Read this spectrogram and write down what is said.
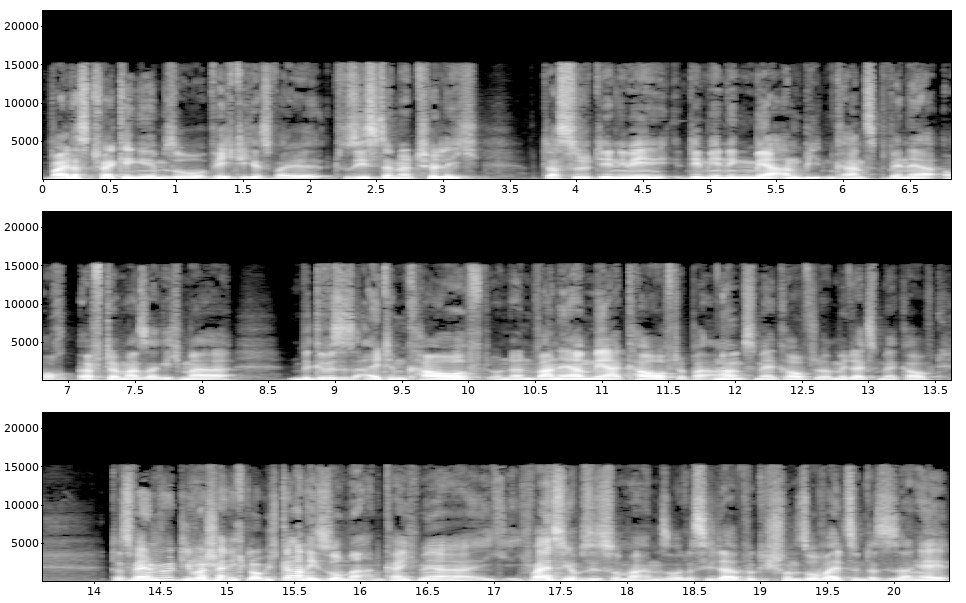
Weil das Tracking eben so wichtig ist, weil du siehst dann natürlich, dass du demjenigen mehr anbieten kannst, wenn er auch öfter mal, sag ich mal, ein gewisses Item kauft und dann wann er mehr kauft, ob er abends mehr kauft oder mittags mehr kauft. Das werden wir- die wahrscheinlich, glaube ich, gar nicht so machen. Kann ich mir, ich, ich weiß nicht, ob sie es so machen, so, dass sie da wirklich schon so weit sind, dass sie sagen, hey,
